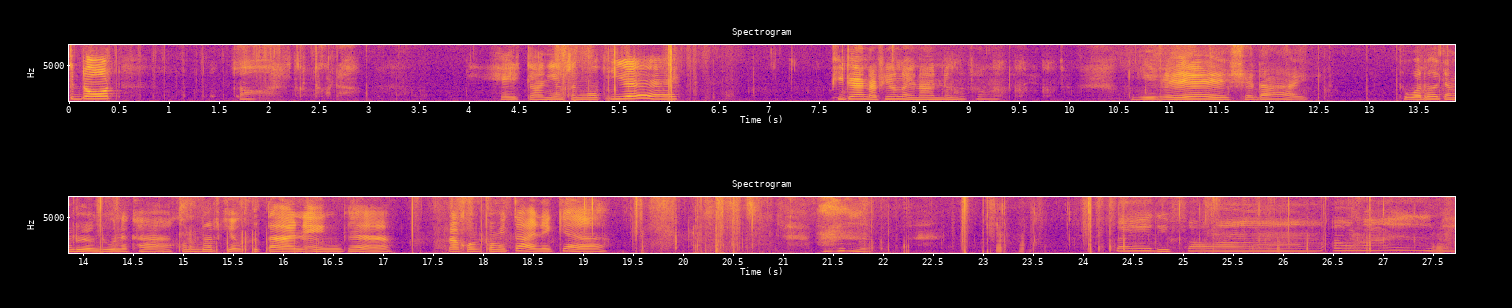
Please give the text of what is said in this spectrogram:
กระโดดกระโดด เหตุการณ์เงียบสงบเย้พี่แดนนะที่อะไรนะหนึ่งสองเย้ใช้ได้ถือว่าเลือดยังเหลืองอยู่นะคะ คนเลือดเขียวคือตายนั่นเองแกบางคนก็ไม่ตายนะแก Ready for alright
